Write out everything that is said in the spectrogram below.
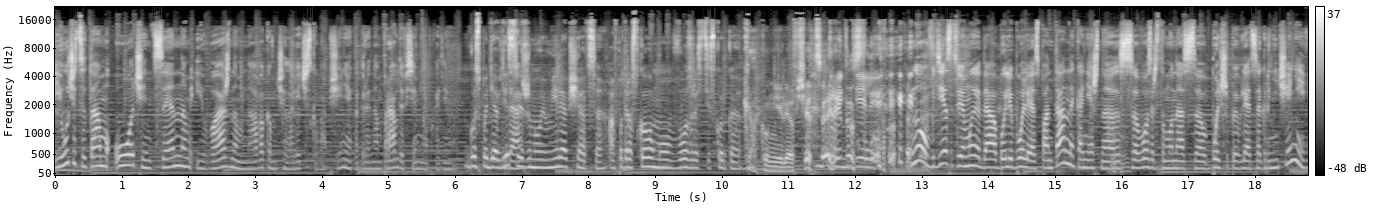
И учатся там очень ценным и важным навыкам человеческого общения, которые нам, правда, всем необходимы. Господи, а в детстве Да. же мы умели общаться. А в подростковом возрасте сколько? Как умели общаться, слово. Ну, в детстве мы, да, были более спонтанны, конечно, с возрастом у нас больше появляется ограничений,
